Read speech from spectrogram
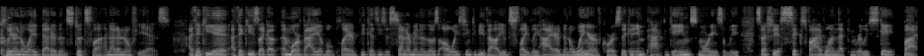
clear and away better than Stützle, and I don't know if he is. I think he is. I think he's like a, a more valuable player because he's a centerman, and those always seem to be valued slightly higher than a winger. Of course, they can impact games more easily, especially a six-five one that can really skate. But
